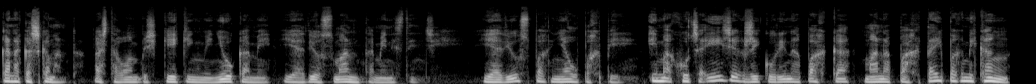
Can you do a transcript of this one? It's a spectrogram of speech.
kana kashkamanta ashtawanpish kikinmi ñukami yadiosmanta ministinchik ya Diospak ñawpakpi ima hucha illak rikurinapakka mana paktaypakmi kan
